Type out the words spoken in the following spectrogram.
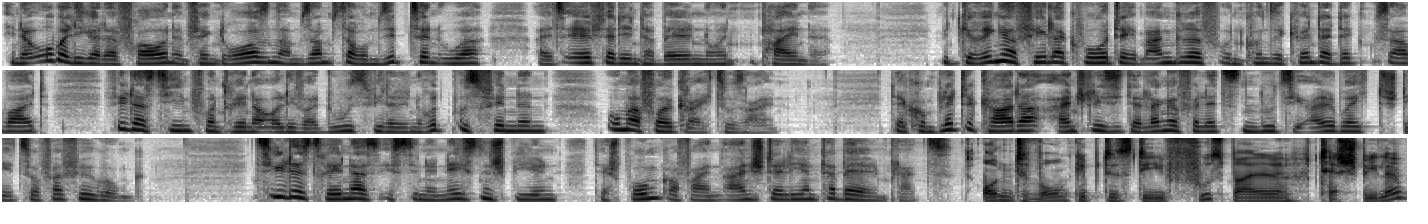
In der Oberliga der Frauen empfängt Rosen am Samstag um 17 Uhr als Elfter den Tabellen 9. Peine. Mit geringer Fehlerquote im Angriff und konsequenter Deckungsarbeit will das Team von Trainer Oliver Dus wieder den Rhythmus finden, um erfolgreich zu sein. Der komplette Kader, einschließlich der lange verletzten Luzi Albrecht, steht zur Verfügung. Ziel des Trainers ist in den nächsten Spielen der Sprung auf einen einstelligen Tabellenplatz. Und wo gibt es die Fußball-Testspiele?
